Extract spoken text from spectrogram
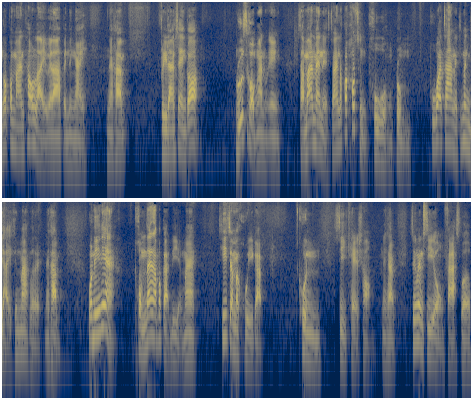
งบประมาณเท่าไหร่เวลาเป็นยังไงนะครับฟรีแลนซ์เองก็รู้ scope งานของเอง สามารถ manage ได้แล้วก็เข้าถึง pool ของกลุ่ม ผู้ว่าจ้างในที่มันใหญ่ขึ้นมากเลยนะครับ วันนี้เนี่ยผมได้รับโอกาสดีอย่างมาก ที่จะมาคุยกับคุณ CK ชองนะครับซึ่งเป็น CEO ของ Fast Work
